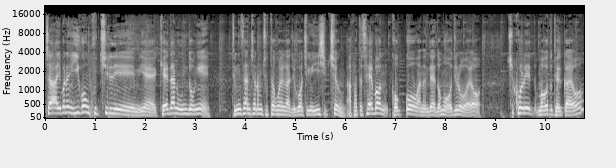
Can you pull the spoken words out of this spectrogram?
자, 이번엔 2097님, 예, 계단 운동이 등산처럼 좋다고 해가지고 지금 20층 아파트 3번 걷고 왔는데 너무 어지러워요. 초콜릿 먹어도 될까요?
